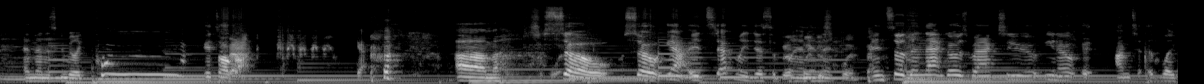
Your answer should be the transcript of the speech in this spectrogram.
Mm-hmm. and then it's going to be like, it's all Back. gone. Yeah. um. So so yeah, it's definitely discipline, Definitely and, it- discipline. and so then that goes back to you know it- I'm t- like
